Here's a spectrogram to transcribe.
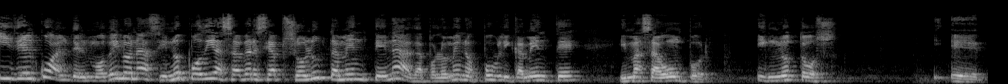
y del cual, del modelo nazi, no podía saberse absolutamente nada, por lo menos públicamente y más aún por ignotos eh,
